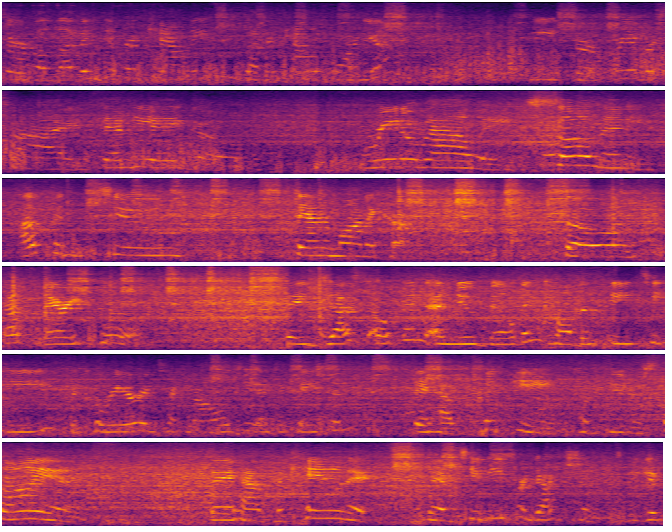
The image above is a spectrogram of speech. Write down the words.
serve 11 different counties in Southern California. We serve Riverside, San Diego, Moreno Valley, so many, up into Santa Monica. So that's very cool. They just opened a new building called the CTE, the Career and Technology Education. They have cooking, computer science, they have mechanics, they have TV productions, we give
